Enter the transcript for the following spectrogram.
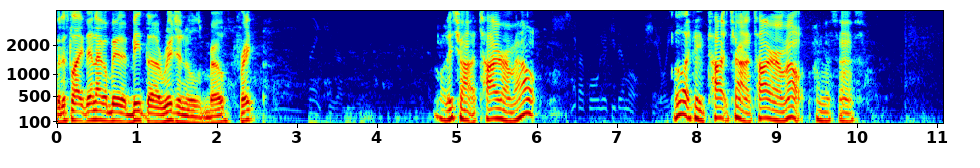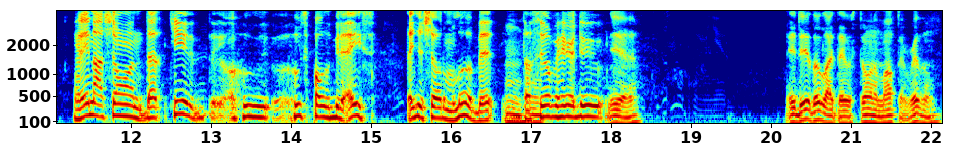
But it's like they're not gonna be able to beat the originals, bro. Frick. Are they trying to tire him out? Look like they trying to tire him out in a sense. And they not showing that kid uh, who who's supposed to be the ace. They just showed him a little bit. The silver hair dude. Yeah. It did look like they was throwing him off the rhythm.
